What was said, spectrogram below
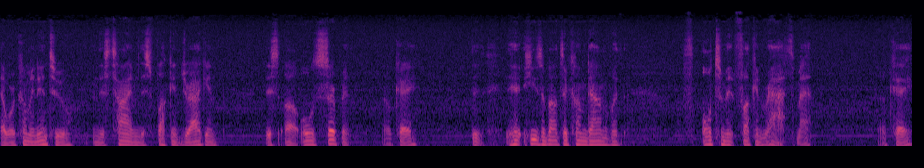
that we're coming into in this time. This fucking dragon this uh, old serpent, okay? The, he's about to come down with ultimate fucking wrath, man. Okay?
